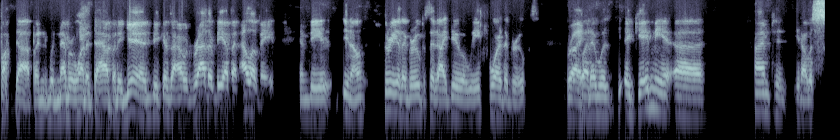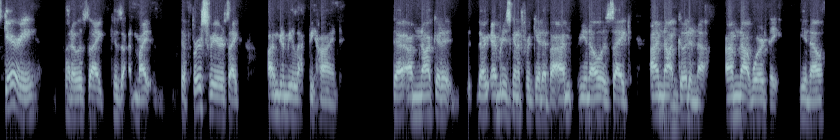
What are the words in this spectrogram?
fucked up and would never want it to happen again because I would rather be up at Elevate and be, you know, three of the groups that I do a week, four of the groups. Right. But it was, it gave me uh, time to, you know, it was scary, but it was like, cause my, the first fear is like i'm gonna be left behind that i'm not gonna everybody's gonna forget about i'm you know it's like i'm not mm. good enough i'm not worthy you know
